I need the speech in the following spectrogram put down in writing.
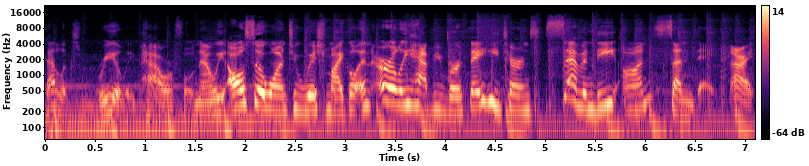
That looks really powerful. Now, we also want to wish Michael an early happy birthday. He turns 70 on Sunday. All right,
